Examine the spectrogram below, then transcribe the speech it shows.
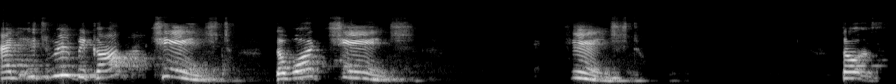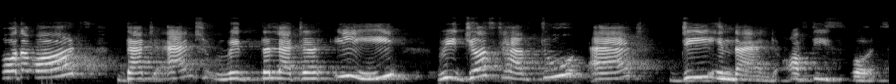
and it will become changed. The word change. Changed. So, so the words that end with the letter E, we just have to add D in the end of these words.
